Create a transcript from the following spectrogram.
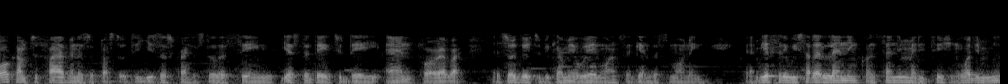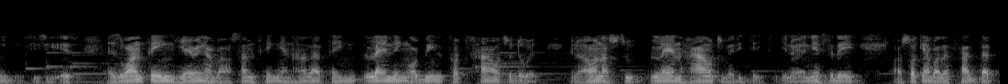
Welcome to Five Minutes of Pastor T. Jesus Christ is still the same yesterday, today, and forever. It's so great to become aware once again this morning. Um, yesterday we started learning concerning meditation, what it means. You see, it's, it's one thing hearing about something and another thing learning or being taught how to do it. You know, I want us to learn how to meditate. You know, and yesterday I was talking about the fact that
